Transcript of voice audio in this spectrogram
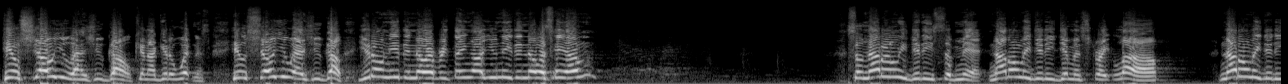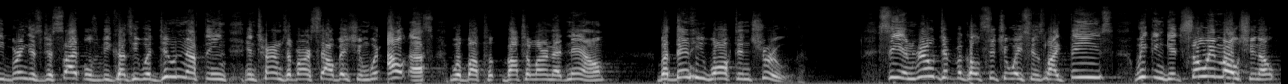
He'll show you as you go. Can I get a witness? He'll show you as you go. You don't need to know everything. All you need to know is Him. So not only did he submit, not only did he demonstrate love, not only did he bring his disciples because he would do nothing in terms of our salvation without us, we're about to, about to learn that now, but then he walked in truth. See, in real difficult situations like these, we can get so emotional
